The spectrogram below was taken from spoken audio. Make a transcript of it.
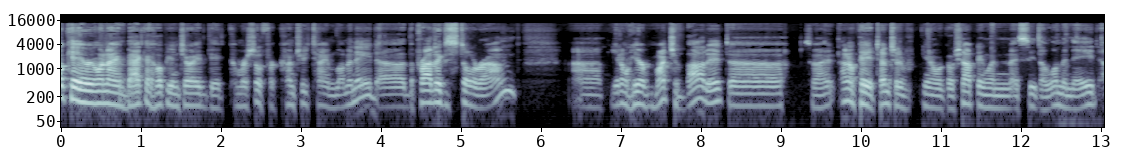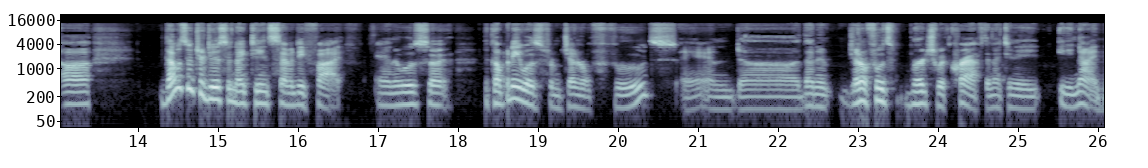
Okay, everyone, I am back. I hope you enjoyed the commercial for Country Time Lemonade. Uh, the product is still around. Uh, you don't hear much about it, uh, so I, I, don't pay attention. You know, go shopping when I see the lemonade. Uh, that was introduced in 1975, and it was uh, the company was from General Foods, and uh, then it, General Foods merged with Kraft in 1989,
